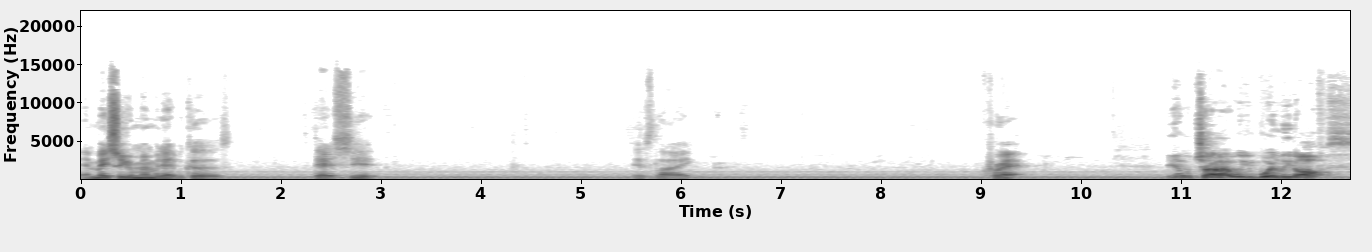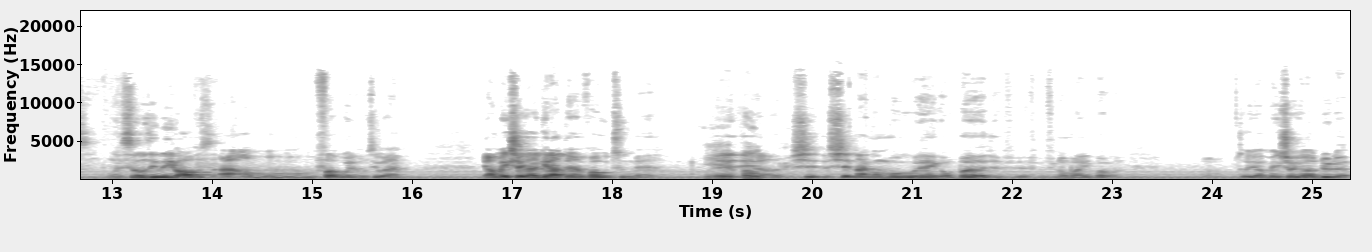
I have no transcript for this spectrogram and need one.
and make sure you remember that because that shit is like crack. Yeah, I'm gonna try it when your boy leave the office. When, as soon as he leave office, I, I'm, I'm, I'm gonna fuck with him. See what happens. Y'all make sure y'all get out there and vote too, man. Yeah, you vote. know, shit, shit not gonna move. It ain't gonna budge if, if, if nobody voting. So y'all make sure y'all do that.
